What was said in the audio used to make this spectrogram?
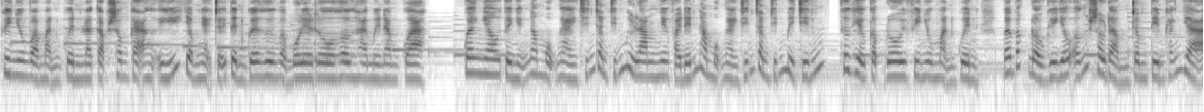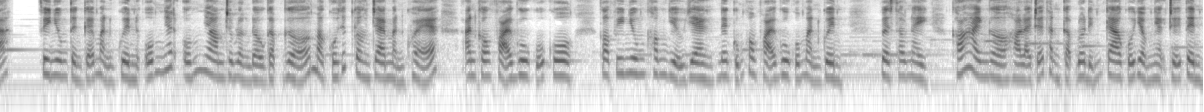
Phi Nhung và Mạnh Quỳnh là cặp song ca ăn ý, dòng nhạc trữ tình quê hương và bolero hơn 20 năm qua. Quen nhau từ những năm 1995 nhưng phải đến năm 1999, thương hiệu cặp đôi Phi Nhung Mạnh Quỳnh mới bắt đầu ghi dấu ấn sâu đậm trong tim khán giả. Phi Nhung từng kể Mạnh Quỳnh ốm nhách ốm nhom trong lần đầu gặp gỡ mà cô thích con trai mạnh khỏe, anh không phải gu của cô, còn Phi Nhung không dịu dàng nên cũng không phải gu của Mạnh Quỳnh. Về sau này, khó ai ngờ họ lại trở thành cặp đôi đỉnh cao của dòng nhạc trữ tình,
